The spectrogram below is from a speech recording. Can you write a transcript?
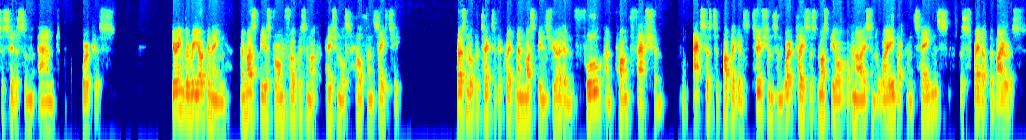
to citizens and workers. During the reopening, there must be a strong focus on occupational health and safety. Personal protective equipment must be ensured in full and prompt fashion. Access to public institutions and workplaces must be organized in a way that contains the spread of the virus.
